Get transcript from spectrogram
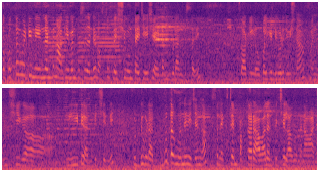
సో కొత్తగా పెట్టింది ఏంటంటే నాకేమనిపిస్తుంది అంటే మస్తు ఫ్రెష్ ఉంటాయి చేసే ఐటమ్స్ కూడా అనిపిస్తుంది. సో అట్లా లోపలికి వెళ్ళి కూడా చూసిన. మంచిగా నీట్గా అనిపించింది. ఫుడ్ కూడా అద్భుతంగా ఉంది నిజంగా. సో నెక్స్ట్ టైం పక్కా రావాలనిపించేలాగా ఉందన్నమాట.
